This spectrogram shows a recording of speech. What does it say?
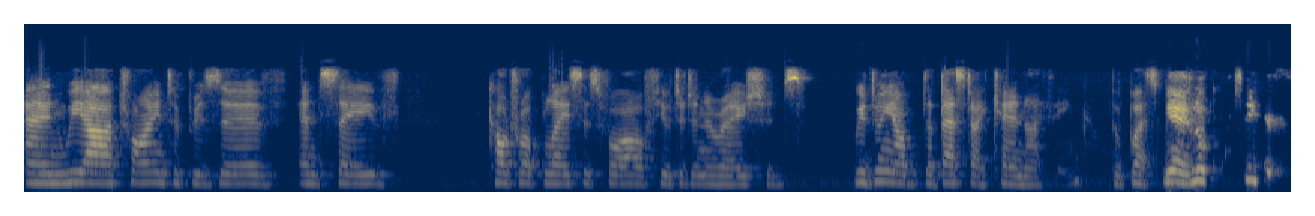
and we are trying to preserve and save cultural places for our future generations. We're doing our, the best I can, I think. The best. Yeah, look, I think it's,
